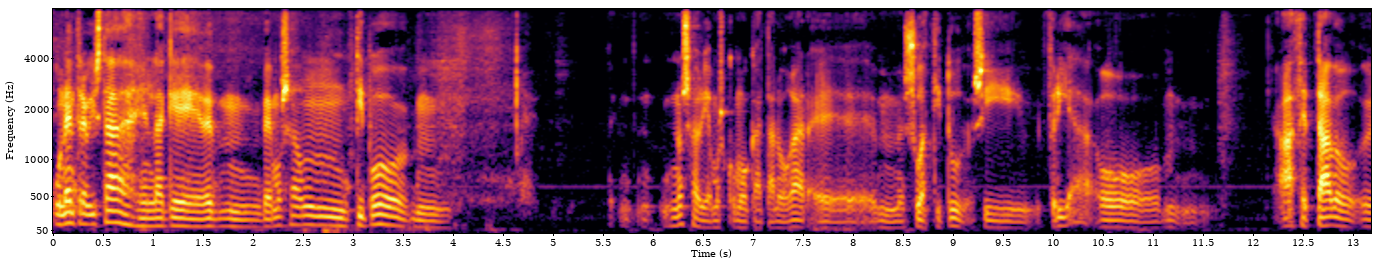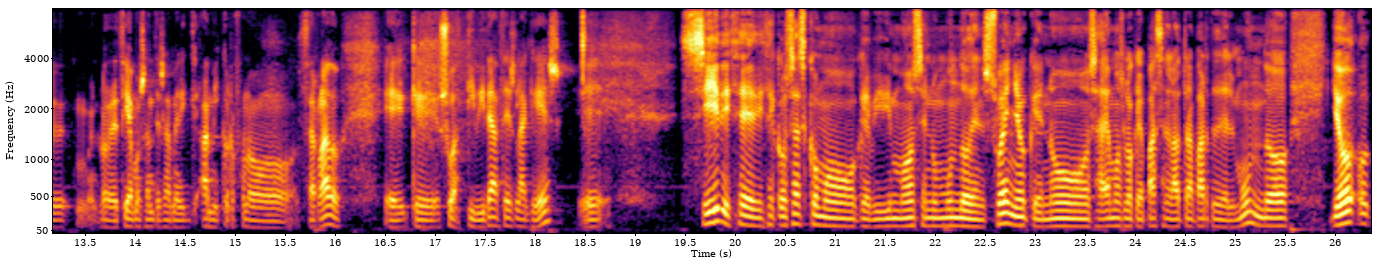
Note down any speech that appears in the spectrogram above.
Una entrevista en la que mm, vemos a un tipo. mm, No sabríamos cómo catalogar eh, mm, su actitud, si fría o ha aceptado, eh, lo decíamos antes a, mi- a micrófono cerrado, eh, que su actividad es la que es. Eh, Sí, dice, dice cosas como que vivimos en un mundo de ensueño, que no sabemos lo que pasa en la otra parte del mundo. Yo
